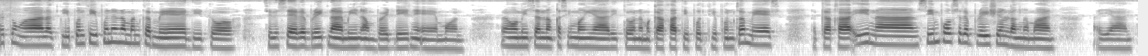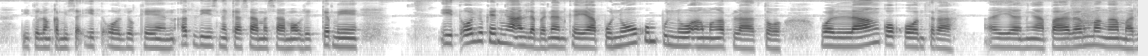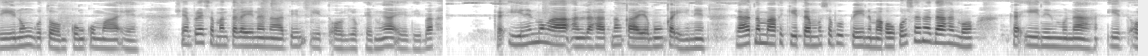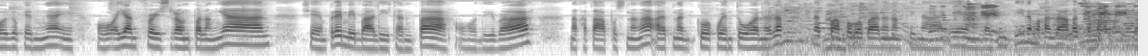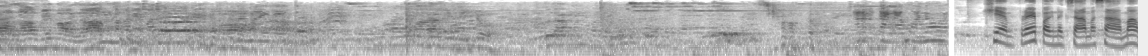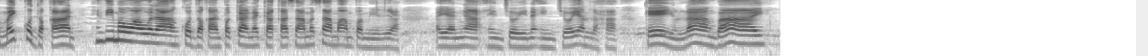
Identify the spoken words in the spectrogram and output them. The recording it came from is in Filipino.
Ito nga, nagtipon-tipon na naman kami dito. Sineselebrate namin ang birthday ni Emon. Alam mo, minsan lang kasing mangyari to na magkakatipon-tipon kami, nagkakainan, simple celebration lang naman. Ayan, dito lang kami sa Eat All You Can. At least, nagkasama-sama ulit kami. Eat All You Can nga ang labanan, kaya puno kung puno ang mga plato. Walang kokontra. Ayan nga, parang mga marinong gutom kung kumain. Siyempre, samantalayin na natin eat all you can nga eh, ba? Kainin mo nga ang lahat ng kaya mong kainin. Lahat ng makikita mo sa buffet na makukursanadahan mo, kainin mo na. Eat all you can nga eh. O, ayan, first round pa lang yan. Siyempre, may balikan pa. O, ba? Nakatapos na nga at nagkukwentuhan na lang. Nagpapababa na ng kinain. Dahil hindi na makalakad sa kapasigan. Siyempre, pag nagsama-sama, may kodakan. Hindi mawawala ang kodakan pagka nagkakasama-sama ang pamilya. Ayan nga, enjoy na enjoy ang lahat. Okay, yun lang. Bye!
